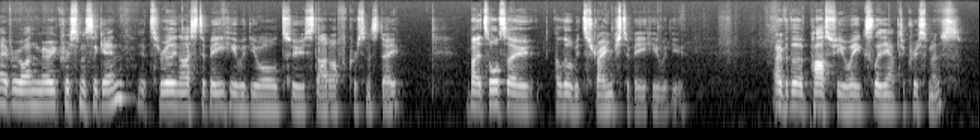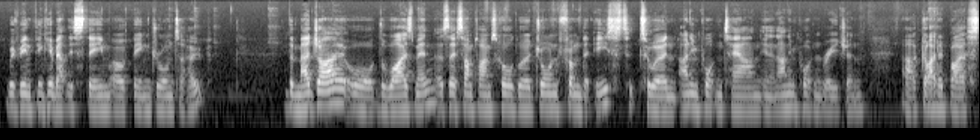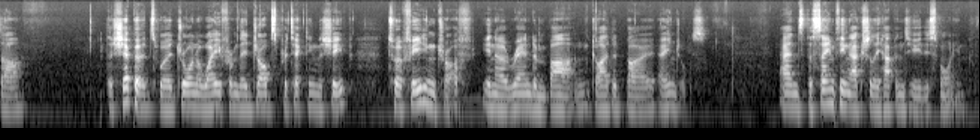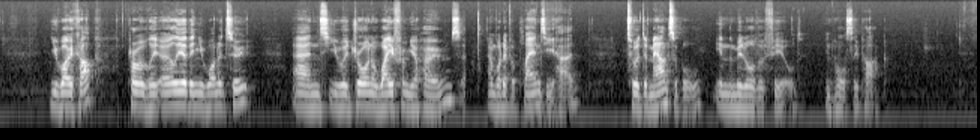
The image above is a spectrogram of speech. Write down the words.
Hey everyone, Merry Christmas again. It's really nice to be here with you all to start off Christmas Day. But it's also a little bit strange to be here with you. Over the past few weeks leading up to Christmas, we've been thinking about this theme of being drawn to hope. The Magi, or the wise men as they're sometimes called, were drawn from the east to an unimportant town in an unimportant region, uh, guided by a star. The shepherds were drawn away from their jobs protecting the sheep to a feeding trough in a random barn guided by angels. And the same thing actually happened to you this morning. You woke up, probably earlier than you wanted to, and you were drawn away from your homes and whatever plans you had to a demountable in the middle of a field in Horsley Park.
